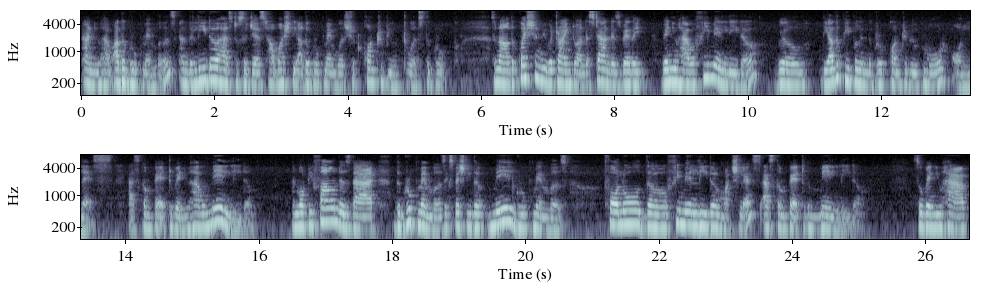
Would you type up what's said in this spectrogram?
and you have other group members, and the leader has to suggest how much the other group members should contribute towards the group. So now the question we were trying to understand is whether when you have a female leader, will the other people in the group contribute more or less as compared to when you have a male leader? And what we found is that the group members, especially the male group members, follow the female leader much less as compared to the male leader. So when you have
